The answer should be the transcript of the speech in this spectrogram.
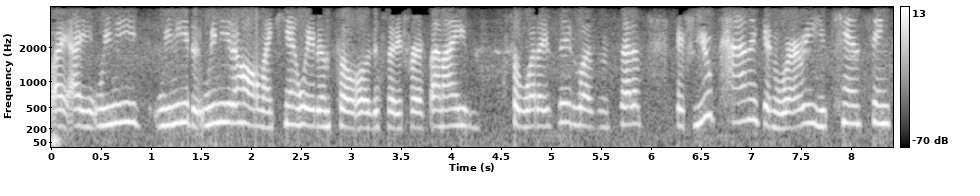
I, I we need we need we need a home. I can't wait until August 31st. And I so what I did was instead of if you panic and worry, you can't think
